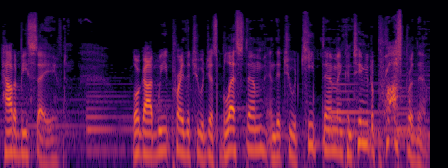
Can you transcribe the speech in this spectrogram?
how to be saved. Lord God, we pray that you would just bless them and that you would keep them and continue to prosper them,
